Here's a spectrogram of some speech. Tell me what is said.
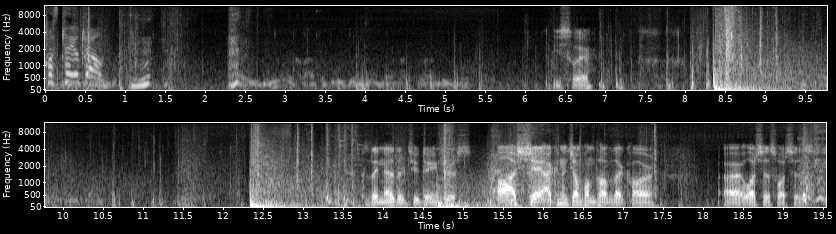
Hostile down. You swear? They know they're too dangerous. Oh shit, I couldn't jump on top of that car. Alright, watch this, watch this.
